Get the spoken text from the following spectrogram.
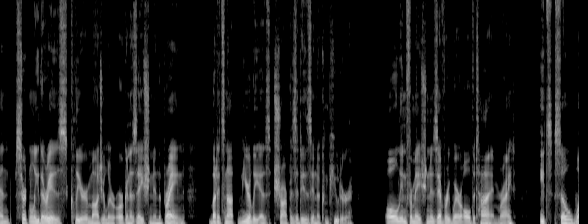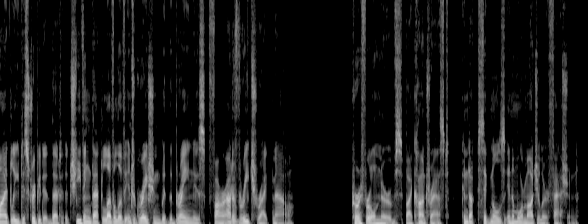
And certainly there is clear modular organization in the brain, but it's not nearly as sharp as it is in a computer. All information is everywhere all the time, right? It's so widely distributed that achieving that level of integration with the brain is far out of reach right now. Peripheral nerves, by contrast, conduct signals in a more modular fashion.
